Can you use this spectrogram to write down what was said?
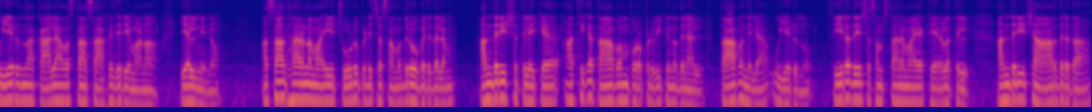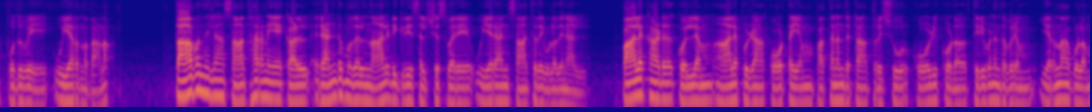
ഉയരുന്ന കാലാവസ്ഥാ സാഹചര്യമാണ് എൽനിനോ അസാധാരണമായി ചൂടുപിടിച്ച സമുദ്രോപരിതലം അന്തരീക്ഷത്തിലേക്ക് അധിക താപം പുറപ്പെടുവിക്കുന്നതിനാൽ താപനില ഉയരുന്നു. തീരദേശ സംസ്ഥാനമായ കേരളത്തിൽ അന്തരീക്ഷ ആർദ്രത പൊതുവെ ഉയർന്നതാണ്. താപനില സാധാരണയേക്കാൾ രണ്ട് മുതൽ നാല് ഡിഗ്രി സെൽഷ്യസ് വരെ ഉയരാൻ സാധ്യതയുള്ളതിനാൽ പാലക്കാട് കൊല്ലം ആലപ്പുഴ കോട്ടയം പത്തനംതിട്ട തൃശൂർ കോഴിക്കോട് തിരുവനന്തപുരം എറണാകുളം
